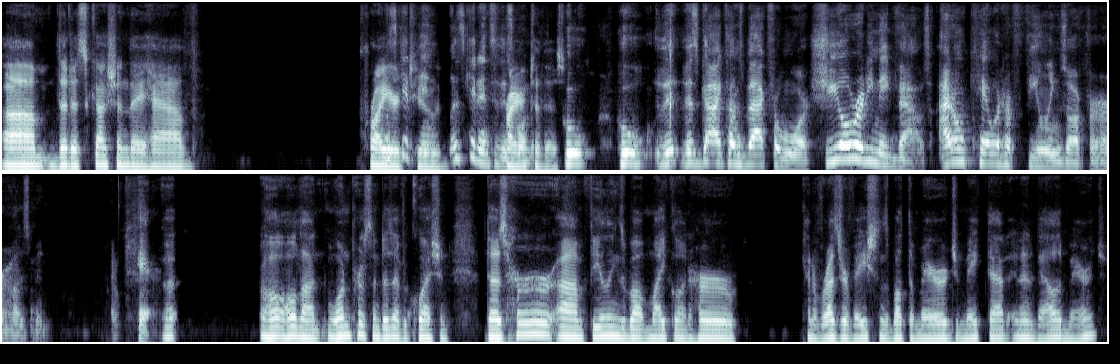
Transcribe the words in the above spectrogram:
um, the discussion they have prior let's get, to in- let's get into this prior woman to this. Who who th- this guy comes back from war. She already made vows. I don't care what her feelings are for her husband. I don't care. Uh, Oh, hold on. One person does have a question. Does her um, feelings about Michael and her kind of reservations about the marriage make that an invalid marriage?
